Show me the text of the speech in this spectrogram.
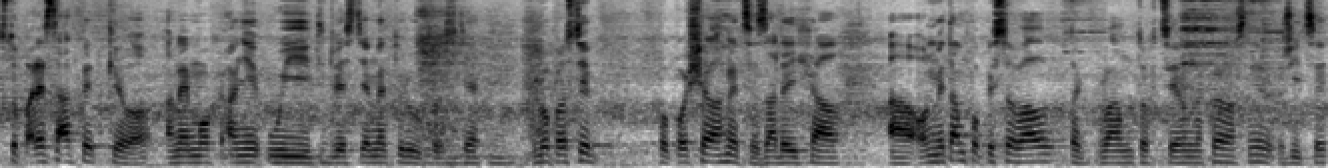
155 kg a nemohl ani ujít 200 metrů prostě, nebo prostě popošel a hned se zadechal. A on mi tam popisoval, tak vám to chci jenom takhle vlastně říci,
